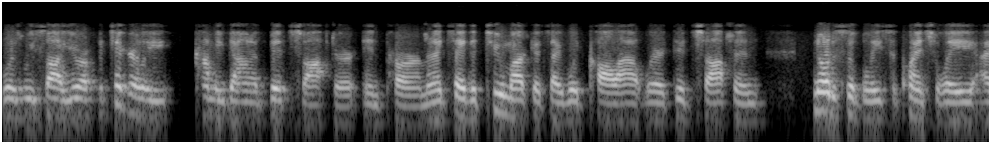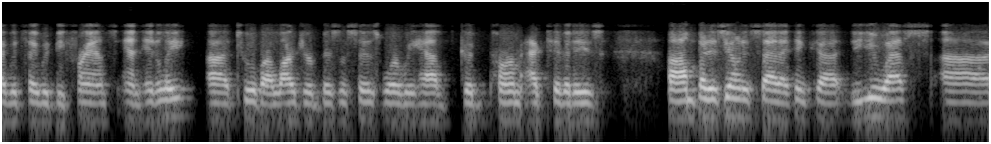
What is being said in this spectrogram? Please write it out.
was we saw Europe particularly coming down a bit softer in perm. And I'd say the two markets I would call out where it did soften noticeably sequentially, I would say would be France and Italy, uh, two of our larger businesses where we have good perm activities. Um, but as Jonas said, I think, uh, the U.S. Uh,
